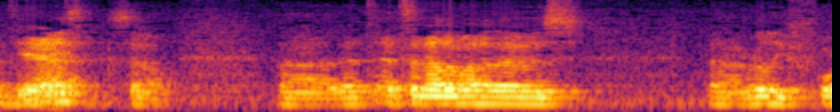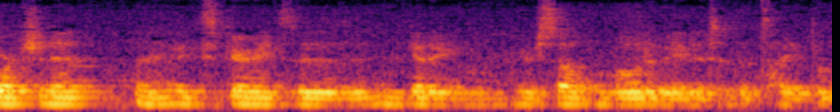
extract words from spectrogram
It's Yeah. amazing. So uh, that's, that's another one of those uh, really fortunate uh, experiences in getting yourself motivated to the type of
